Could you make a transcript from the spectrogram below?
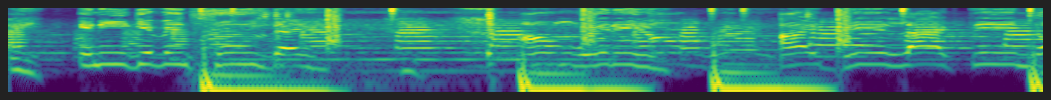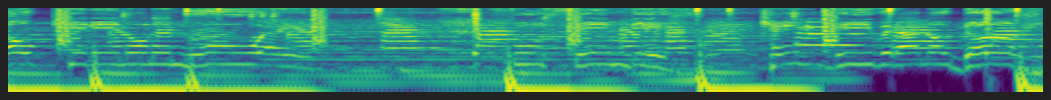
Hey, any given Tuesday, I'm with it. I been locked in, no kidding on a new way. Full send this, can't leave it, I know Doug.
